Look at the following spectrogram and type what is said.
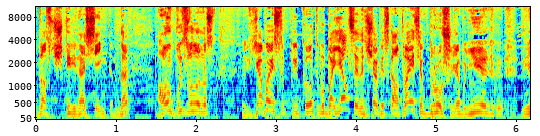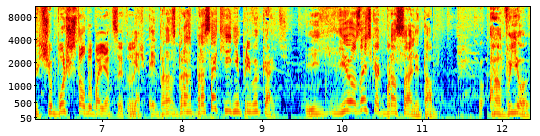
24 на 7, там, да, а он вызвал ее на... с- Я бы кого-то бы боялся, этот человек бы сказал, давай я тебя брошу, я бы не, еще больше стал бы бояться этого. Нет, э, брос- брос- бросать ей не привыкать. Ее, знаете, как бросали там, а, в ее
